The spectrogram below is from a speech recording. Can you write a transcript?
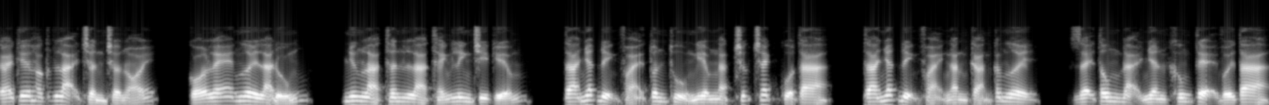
cái kia hắc lại trần trờ nói, có lẽ ngươi là đúng, nhưng là thân là thánh linh chi kiếm, ta nhất định phải tuân thủ nghiêm ngặt chức trách của ta ta nhất định phải ngăn cản các ngươi, dạy tông đại nhân không tệ với ta,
